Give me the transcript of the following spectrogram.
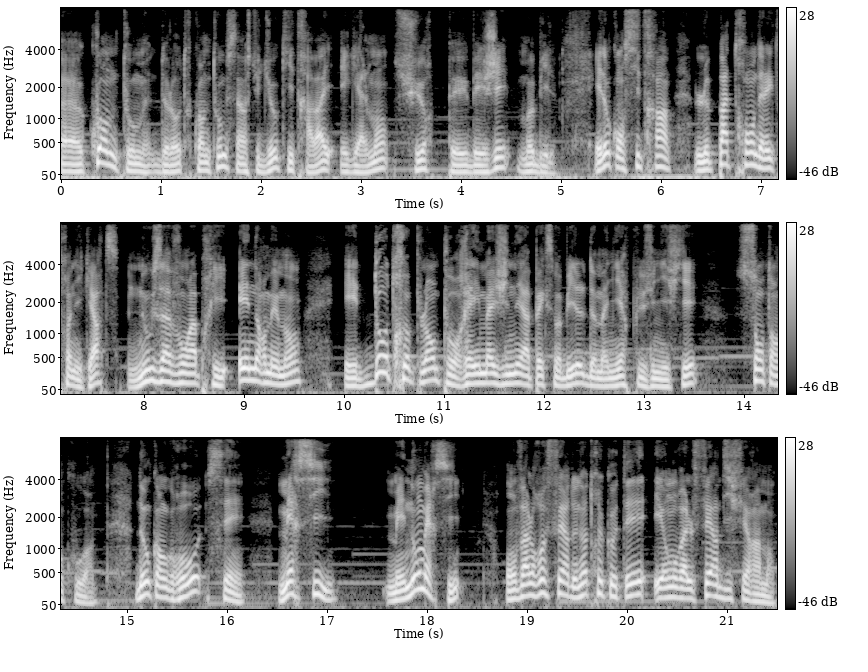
euh, Quantum de l'autre. Quantum, c'est un studio qui travaille également sur PUBG mobile. Et donc on citera le patron d'Electronic Arts. Nous avons appris énormément et d'autres plans pour réimaginer Apex Mobile de manière plus unifiée sont en cours. Donc en gros, c'est merci, mais non merci on va le refaire de notre côté et on va le faire différemment.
